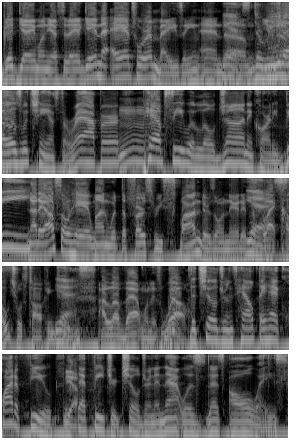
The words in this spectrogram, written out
good game on yesterday. Again, the ads were amazing, and Yes, um, Doritos you know. with Chance the Rapper, Pepsi with Lil Jon and Cardi B. Now they also had one with the first responders on there that the black coach was talking to. Yes. I love that one as well. the children's health. They had quite a few Yeah. that featured children, and that was that's always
